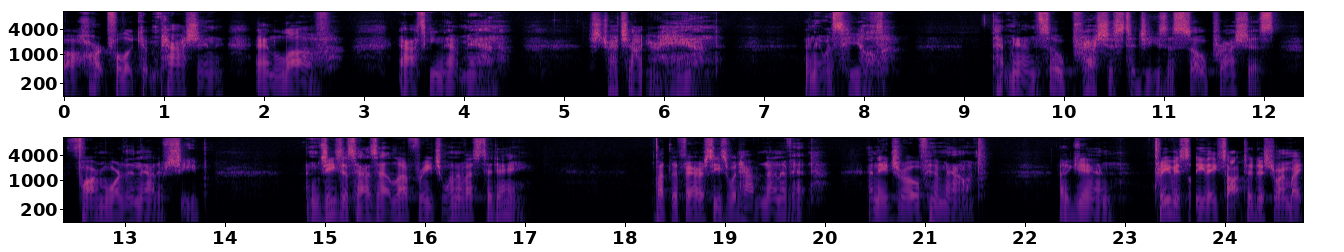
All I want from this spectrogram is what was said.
a heart full of compassion and love, asking that man, stretch out your hand. And it was healed. That man, so precious to Jesus, so precious, far more than that of sheep. And Jesus has that love for each one of us today. But the Pharisees would have none of it and they drove him out again. Previously, they sought to destroy him by,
